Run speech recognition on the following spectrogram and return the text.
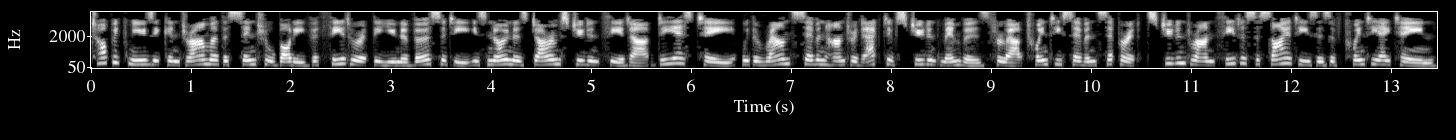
Topic music and drama The central body for theatre at the university is known as Durham Student Theatre DST, with around 700 active student members throughout 27 separate, student-run theatre societies as of 2018.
